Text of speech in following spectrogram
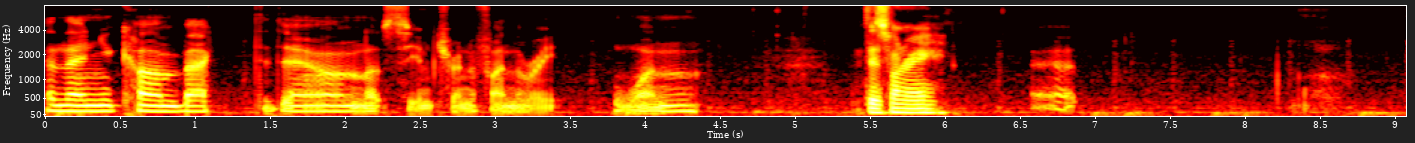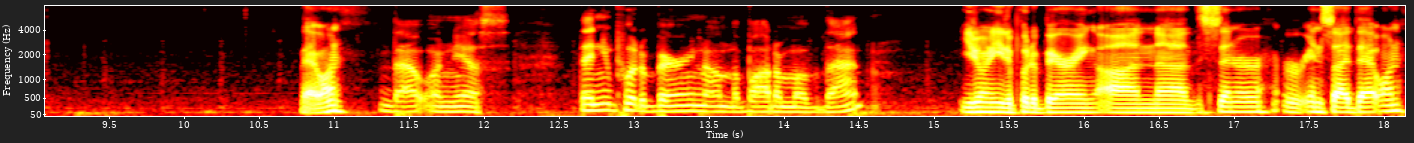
And then you come back down. Let's see, I'm trying to find the right one. This one right. Uh, That one? That one, yes. Then you put a bearing on the bottom of that. You don't need to put a bearing on uh, the center or inside that one?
